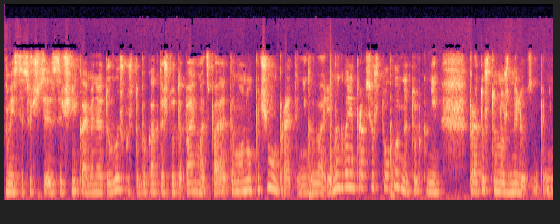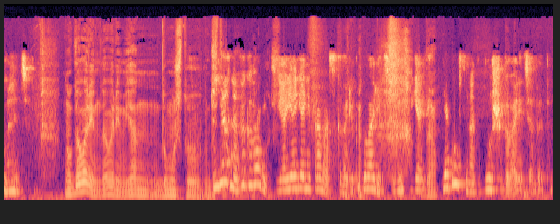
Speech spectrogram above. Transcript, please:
вместе с, уч- с учениками на эту вышку, чтобы как-то что-то поймать. Поэтому, ну, почему про это не говорим? Мы говорим про все, что угодно, только не про то, что нужно людям, понимаете? Ну, говорим, говорим. Я думаю, что... Я знаю, вы говорите. Я, я, я не про вас говорю, вы говорите. Я, да. я просто надо больше говорить об этом.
